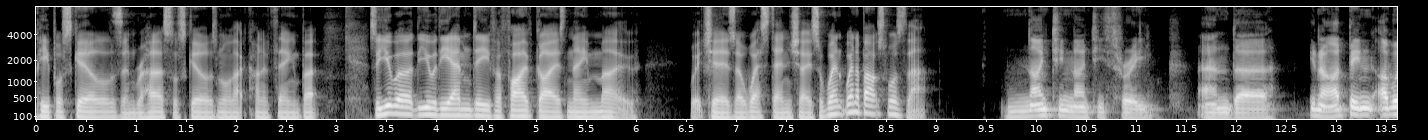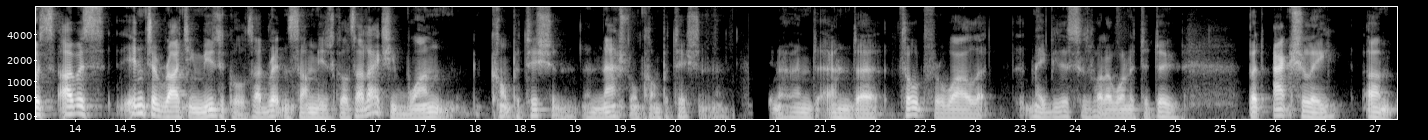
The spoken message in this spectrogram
people skills and rehearsal skills and all that kind of thing. But so you were you were the MD for Five Guys Named Mo, which is a West End show. So when whenabouts was that? 1993, and uh, you know, I'd been, I was, I was into writing musicals. I'd written some musicals. I'd actually won competition, a national competition, you know, and and uh, thought for a while that maybe this is what I wanted to do. But actually, um,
